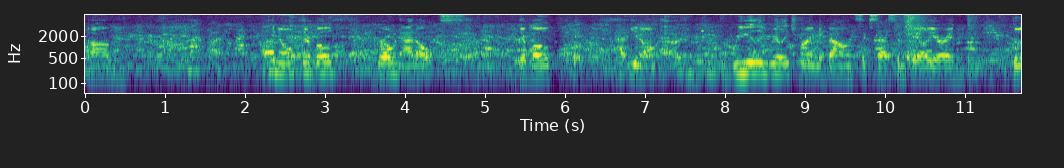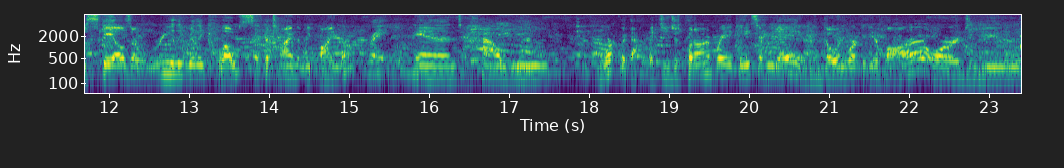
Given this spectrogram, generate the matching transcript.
Um, you know, they're both grown adults. They're both, you know, really, really trying to balance success and failure, and those scales are really, really close at the time that we find them Right. and how you work with that. Like, do you just put on a brave face every day and go and work at your bar, or do you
